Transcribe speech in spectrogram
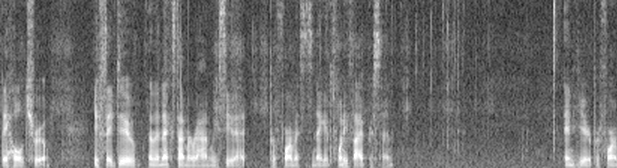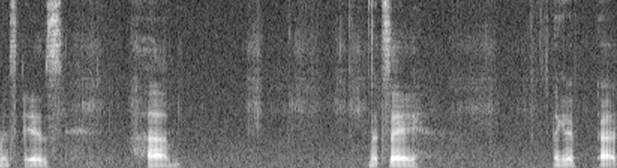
they hold true. If they do, and the next time around we see that performance is negative 25%, and here performance is, um, let's say, negative uh,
